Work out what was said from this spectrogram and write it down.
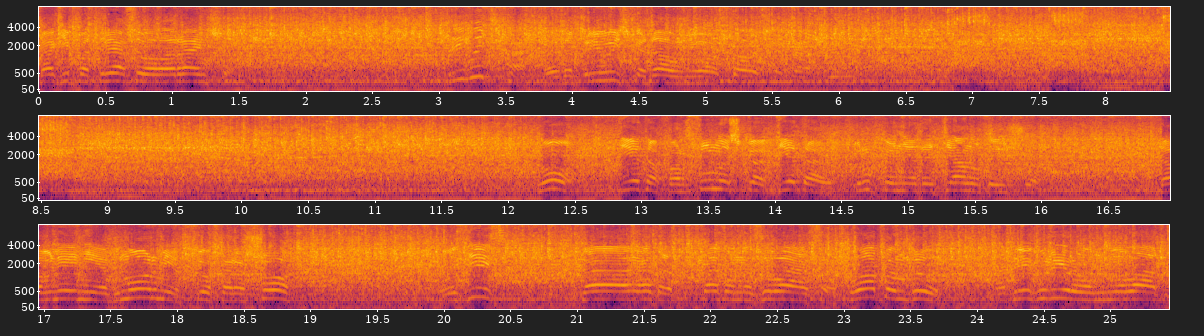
Как и потрясывало раньше. Привычка. Это привычка, да, у него осталась такая привычка. Ну, где-то форсуночка, где-то трубка не дотянута еще. Давление в норме, все хорошо. Вот здесь, э, этот, как он называется, клапан был отрегулирован неладно.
